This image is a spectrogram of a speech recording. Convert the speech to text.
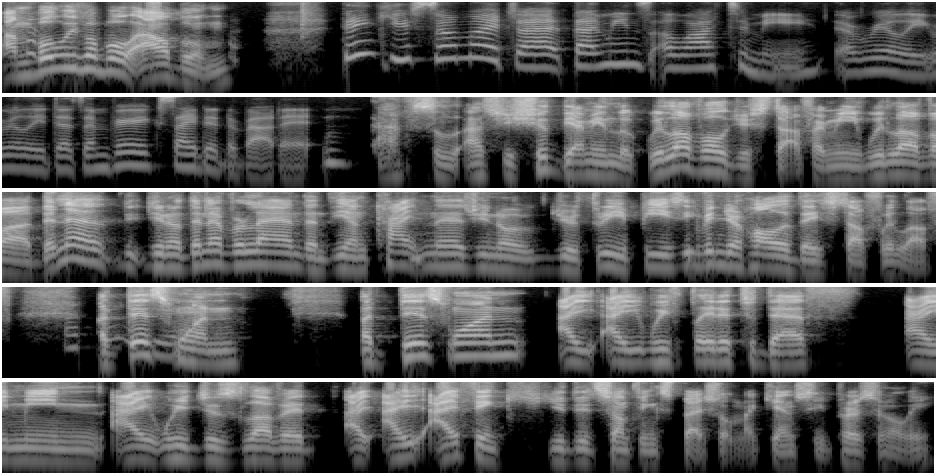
unbelievable album. Thank you so much. Uh, that means a lot to me. It really, really does. I'm very excited about it. Absolutely, as you should be. I mean, look, we love all your stuff. I mean, we love uh, the ne- you know the Neverland and the Unkindness. You know, your three piece, even your holiday stuff. We love. Oh, But this you. one, but this one, I, I we've played it to death. I mean, I we just love it. I, I, I think you did something special, Mackenzie, personally.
